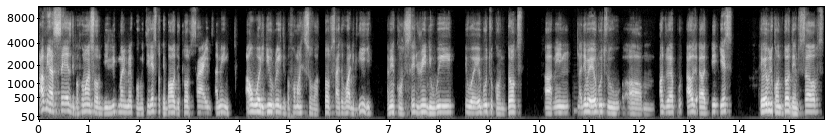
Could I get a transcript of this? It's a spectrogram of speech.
Having assessed the performance of the league management committee, let's talk about the club side. I mean, how well did you rate the performances of our club side over the league? I mean, considering the way they were able to conduct I mean, they were able to um how do I put how uh, yes, they were able to conduct themselves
